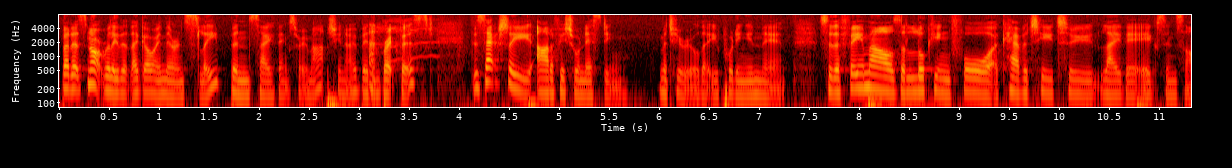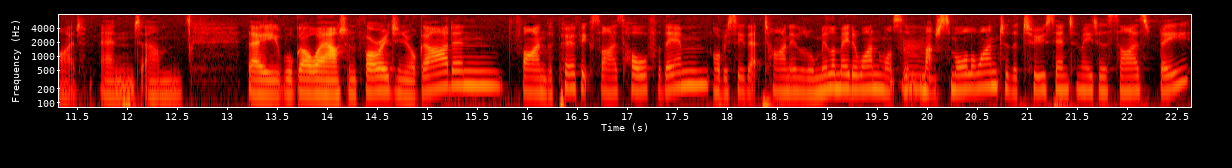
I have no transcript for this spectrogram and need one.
But it's not really that they go in there and sleep and say thanks very much, you know, bed and breakfast. There's actually artificial nesting material that you're putting in there. So the females are looking for a cavity to lay their eggs inside, and um, they will go out and forage in your garden, find the perfect size hole for them. Obviously, that tiny little millimetre one wants a mm. much smaller one to the two centimetre sized bee,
